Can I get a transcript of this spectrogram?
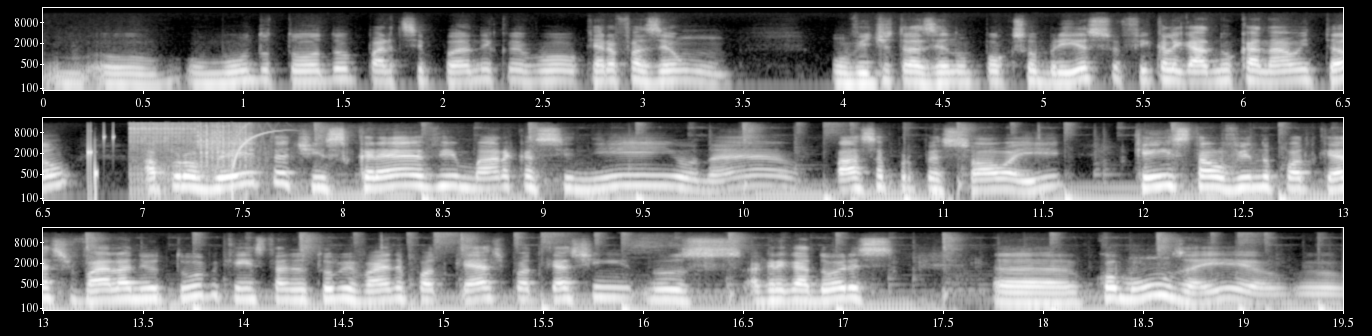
o, o mundo todo participando e eu vou, quero fazer um, um vídeo trazendo um pouco sobre isso. Fica ligado no canal então. Aproveita, te inscreve, marca sininho, né? Passa pro pessoal aí. Quem está ouvindo o podcast, vai lá no YouTube. Quem está no YouTube, vai no podcast. Podcast nos agregadores uh, comuns aí. Eu, eu,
